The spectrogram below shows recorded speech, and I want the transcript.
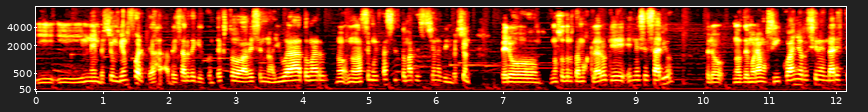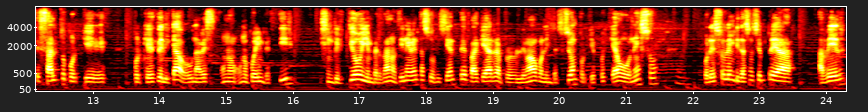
y, una inversión bien fuerte, a pesar de que el contexto a veces nos ayuda a tomar, no, nos hace muy fácil tomar decisiones de inversión, pero nosotros estamos claros que es necesario pero nos demoramos cinco años recién en dar este salto porque, porque es delicado. Una vez uno, uno puede invertir y se invirtió y en verdad no tiene ventas suficientes, va a quedar problemado con la inversión porque después, ¿qué hago con eso? Por eso la invitación siempre a, a ver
